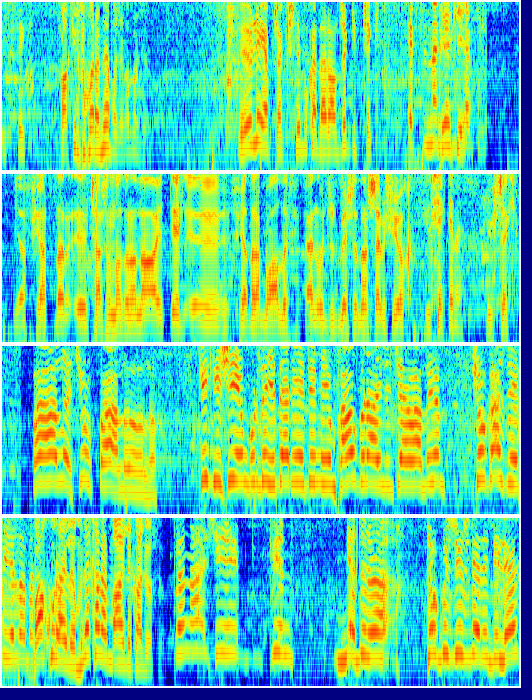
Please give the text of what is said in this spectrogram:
Yüksek. Fakir fukara ne yapacak ablacığım? Öyle yapacak işte bu kadar alacak gidecek. Hepsinden Peki. kilo. Ya fiyatlar e, çarşamba pazarına ait değil. E, fiyatlara bağlı. En ucuz 5 liradan aşağı bir şey yok. Yüksek değil mi? Yüksek. Pahalı, çok pahalı oğlum. Bir kişiyim burada idare edemiyorum. Pavgur aylıca alıyorum. Çok az veriyorlar bana. Bağkur aylığı mı? Ne kadar mı aylık alıyorsun? Bana şey, bin, nedir o, 900 verdiler.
